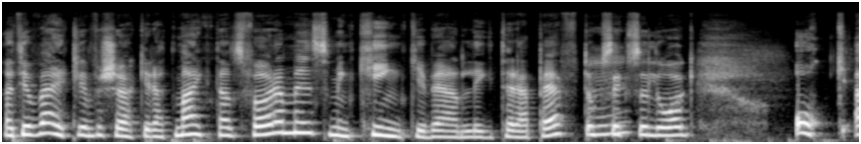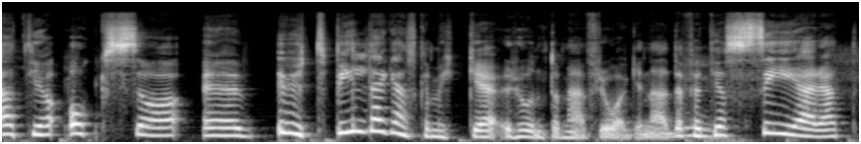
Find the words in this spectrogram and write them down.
att jag verkligen försöker att marknadsföra mig som en kinky-vänlig terapeut och sexolog. Och att jag också eh, utbildar ganska mycket runt de här frågorna. Därför att jag ser att,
